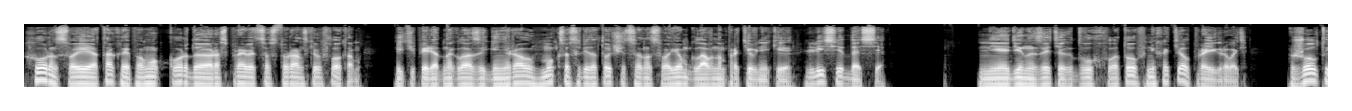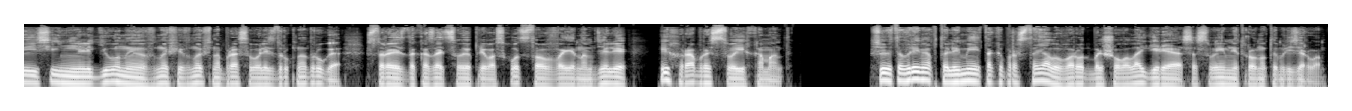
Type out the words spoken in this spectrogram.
Хорн своей атакой помог Корда расправиться с Туранским флотом, и теперь одноглазый генерал мог сосредоточиться на своем главном противнике — Лисе Дассе. Ни один из этих двух флотов не хотел проигрывать. Желтые и синие легионы вновь и вновь набрасывались друг на друга, стараясь доказать свое превосходство в военном деле — и храбрость своих команд. Все это время Птолемей так и простоял у ворот большого лагеря со своим нетронутым резервом.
